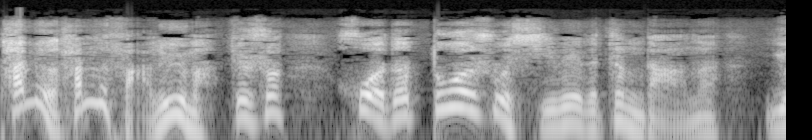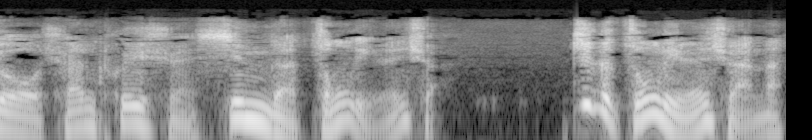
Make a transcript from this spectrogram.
他们有他们的法律嘛，就是说获得多数席位的政党呢，有权推选新的总理人选。这个总理人选呢，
